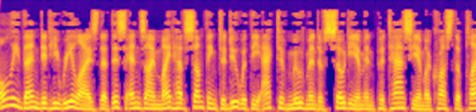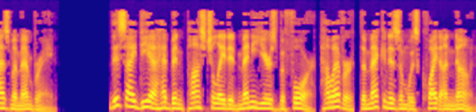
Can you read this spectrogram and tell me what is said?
Only then did he realize that this enzyme might have something to do with the active movement of sodium and potassium across the plasma membrane. This idea had been postulated many years before, however, the mechanism was quite unknown.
